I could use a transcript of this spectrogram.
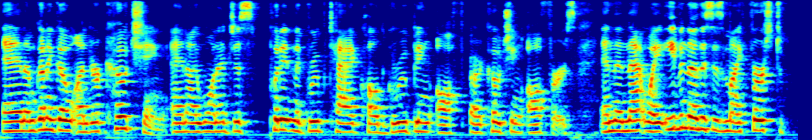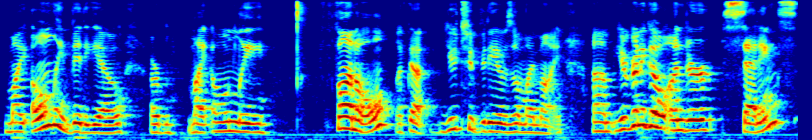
and I'm going to go under coaching and I want to just put it in a group tag called grouping off or coaching offers. And then that way, even though this is my first, my only video or my only funnel, I've got YouTube videos on my mind. Um, you're going to go under settings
